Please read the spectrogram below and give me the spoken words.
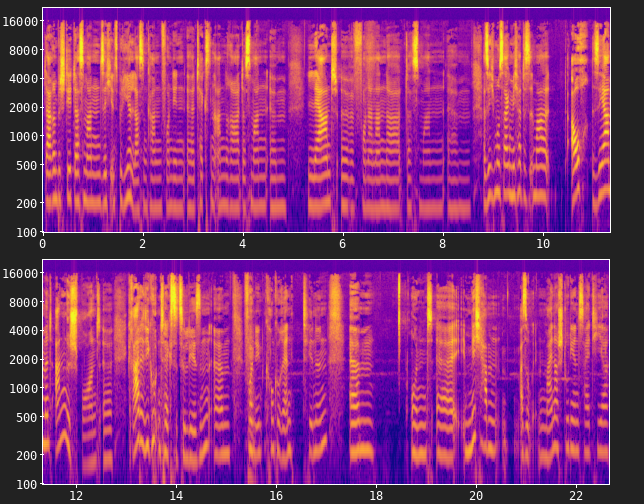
darin besteht, dass man sich inspirieren lassen kann von den äh, Texten anderer, dass man ähm, lernt äh, voneinander, dass man, ähm, also ich muss sagen, mich hat es immer auch sehr mit angespornt, äh, gerade die guten Texte zu lesen ähm, von den Konkurrentinnen. Ähm, und äh, mich haben, also in meiner Studienzeit hier,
